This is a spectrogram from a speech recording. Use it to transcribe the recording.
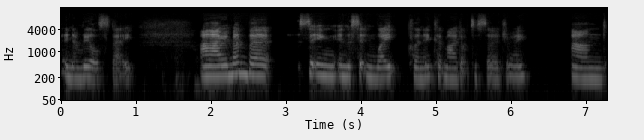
in a real state. And I remember sitting in the sit and wait clinic at my doctor's surgery and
